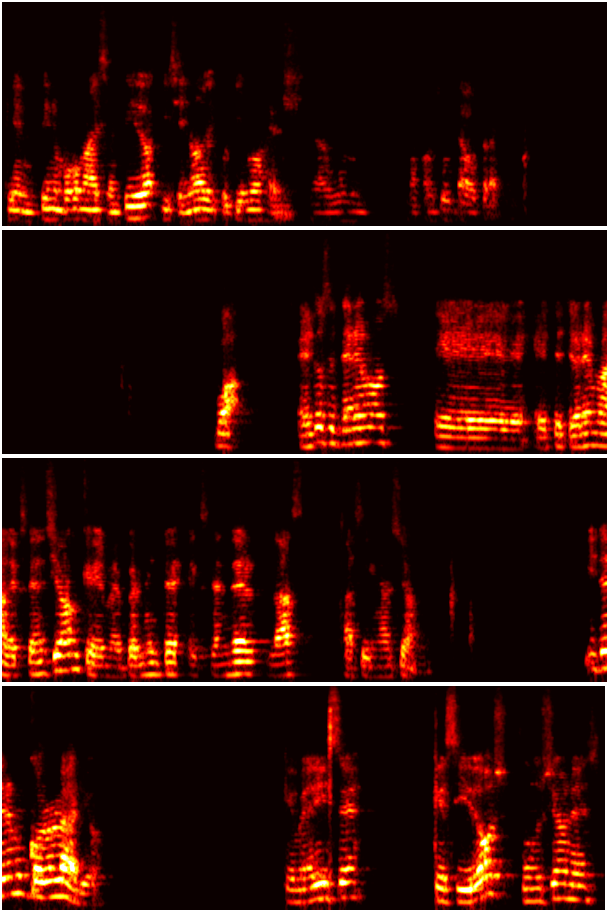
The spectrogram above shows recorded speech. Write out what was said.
tiene, tiene, un poco más de sentido y si no, discutimos en, alguna consulta o práctico. Wow. Entonces tenemos eh, este teorema de extensión que me permite extender las asignaciones. Y tenemos un corolario que me dice que si dos funciones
